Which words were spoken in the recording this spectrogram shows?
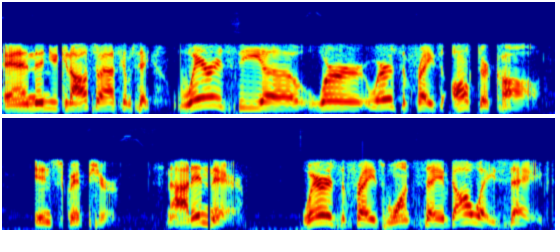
And then you can also ask them, say, where is the uh, where where is the phrase altar call? In Scripture. It's not in there. Where is the phrase once saved, always saved?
